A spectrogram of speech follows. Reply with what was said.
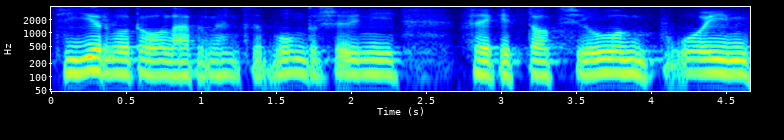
Tiere, die hier leben. Wir haben eine wunderschöne Vegetation, Bäume.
